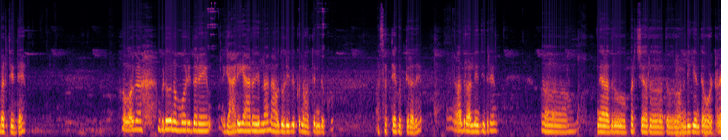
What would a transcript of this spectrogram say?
ಬರ್ತಿದ್ದೆ. ಅವಾಗ ಬಿಡು ನಮ್ಮೋರಿದ್ದಾರೆ, ಯಾರಿಗೆ ಯಾರೂ ಇಲ್ಲ, ನಾವು ದುಡಿಬೇಕು, ನಾವು ತಿನ್ನಬೇಕು ಸತ್ಯ ಗೊತ್ತಿರೋದೆ. ಆದರೂ ಅಲ್ಲಿದ್ದಿದ್ರೆ ಯಾರಾದರೂ ಪರಿಚಯದವರು ಅಂಗಡಿಗೆ ಅಂತ ಹೊರಟ್ರೆ,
